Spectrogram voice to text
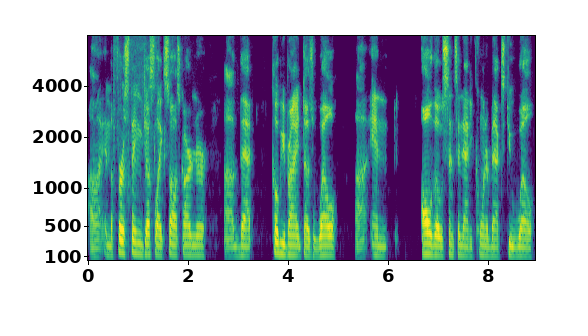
Uh, and the first thing, just like Sauce Gardner, uh, that Coby Bryant does well, and all those Cincinnati cornerbacks do well,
